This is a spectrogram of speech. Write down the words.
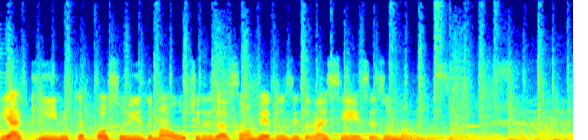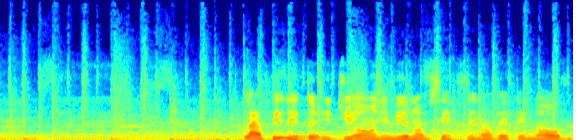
e a química, possuindo uma utilização reduzida nas ciências humanas. Laville e Dione, 1999,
